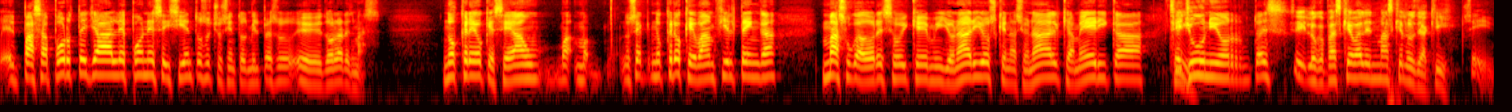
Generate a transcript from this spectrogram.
el pasaporte ya le pone 600, 800 mil pesos eh, dólares más. No creo que sea un. No, sé, no creo que Banfield tenga más jugadores hoy que Millonarios, que Nacional, que América, que. Junior. Entonces, Sí, lo que pasa es que valen más que los de aquí. sí.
